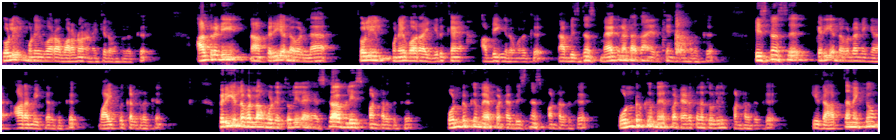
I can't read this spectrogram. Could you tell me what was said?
தொழில் முனைவோராக வரணும்னு நினைக்கிறவங்களுக்கு ஆல்ரெடி நான் பெரிய லெவலில் தொழில் முனைவோராக இருக்கேன் அப்படிங்கிறவங்களுக்கு நான் பிஸ்னஸ் மேக்னட்டாக தான் இருக்கேங்கிறவங்களுக்கு பிஸ்னஸ்ஸு பெரிய லெவலில் நீங்கள் ஆரம்பிக்கிறதுக்கு வாய்ப்புகள் இருக்குது பெரிய லெவலில் உங்களுடைய தொழிலை எஸ்டாப்ளிஷ் பண்ணுறதுக்கு ஒன்றுக்கு மேற்பட்ட பிஸ்னஸ் பண்ணுறதுக்கு ஒன்றுக்கு மேற்பட்ட இடத்துல தொழில் பண்ணுறதுக்கு இது அத்தனைக்கும்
